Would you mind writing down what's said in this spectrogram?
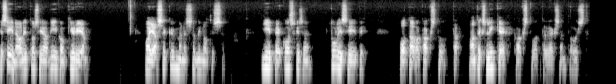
Ja siinä oli tosiaan viikon kirja ajassa kymmenessä minuutissa. J.P. Koskisen Tulisiipi, Otava 2000, anteeksi Like 2019.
